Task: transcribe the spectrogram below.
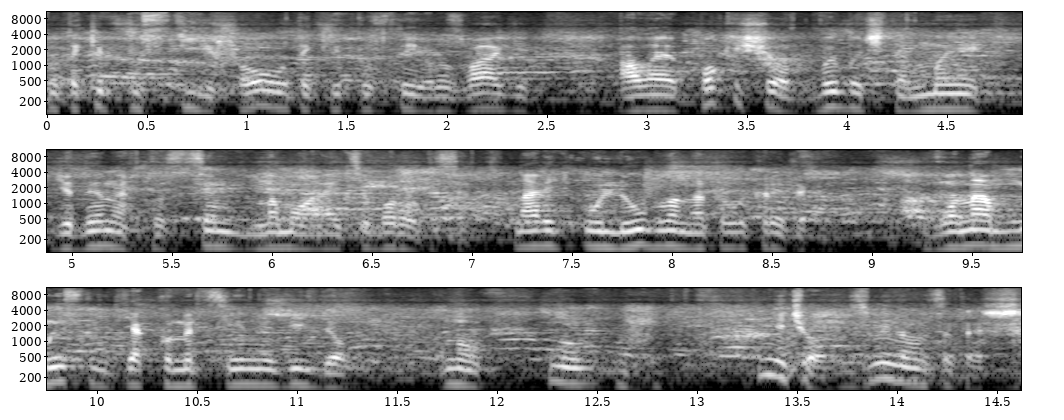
ну такі пусті шоу, такі пусті розваги. Але поки що, вибачте, ми єдине, хто з цим намагається боротися. Навіть улюблена телекритика. Вона мислить як комерційне відео. Ну, ну нічого, змінимо це теж.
